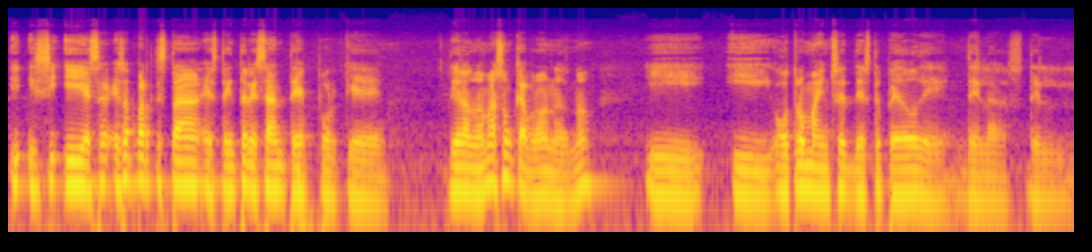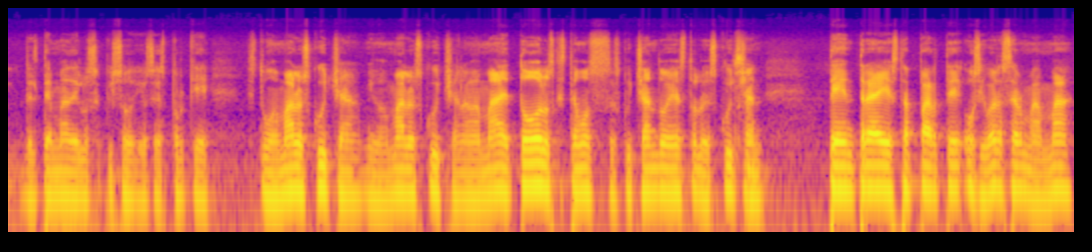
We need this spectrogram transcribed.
Y, y, sí, y esa, esa parte está, está interesante porque las mamás son cabronas, ¿no? Y, y otro mindset de este pedo de, de las, del, del, tema de los episodios es porque si tu mamá lo escucha, mi mamá lo escucha, la mamá de todos los que estemos escuchando esto lo escuchan, te entra esta parte, o si vas a ser mamá,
